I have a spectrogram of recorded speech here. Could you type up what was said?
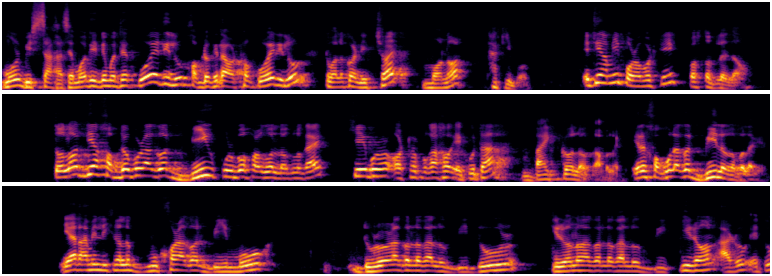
মোৰ বিশ্বাস আছে। মই ইতিমধ্যে কৈয়ে দিলো, শব্দকেইটাৰ অৰ্থ কৈয়ে দিলো, তোমালোকৰ নিশ্চয় মনত থাকিব। এতিয়া আমি পৰৱৰ্তী প্ৰশ্নটোলৈ যাওঁ। তলত দিয়া শব্দবোৰৰ আগত বি পূৰ্বসৰ্গ লগ লগাই, সেইবোৰৰ অৰ্থ প্ৰকাশক একোটা বাক্য লগাব লাগে। এতিয়া সকলো আগত বি লগাব লাগে। ইয়াত আমি লিখি ললো, মুখৰ আগত বি, মুখ দূৰৰ আগত লগালো বিদূৰ কিৰণৰ আগত লগালো বিকিৰণ আৰু এইটো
